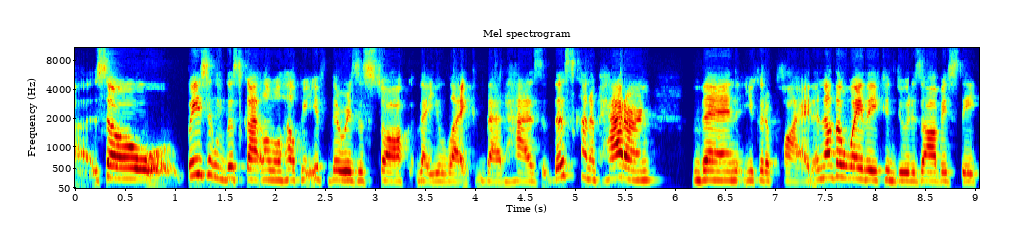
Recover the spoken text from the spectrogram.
Uh, so basically, this guideline will help you if there is a stock that you like that has this kind of pattern, then you could apply it. Another way that you can do it is obviously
